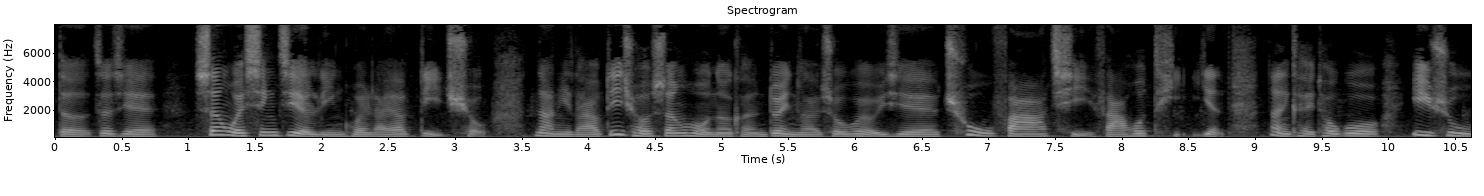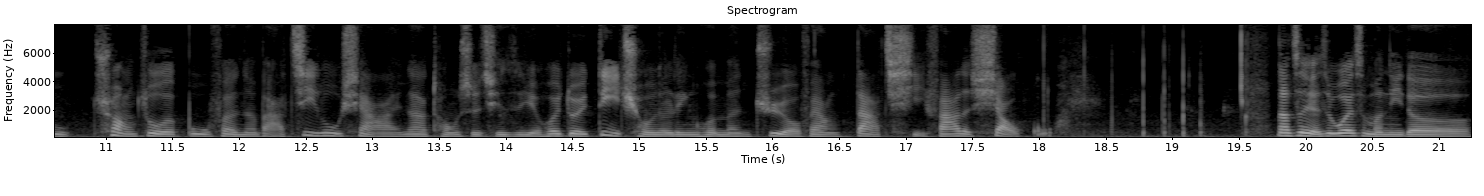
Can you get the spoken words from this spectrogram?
的这些身为星际的灵魂来到地球，那你来到地球生活呢，可能对你来说会有一些触发、启发或体验。那你可以透过艺术创作的部分呢，把它记录下来。那同时，其实也会对地球的灵魂们具有非常大启发的效果。那这也是为什么你的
